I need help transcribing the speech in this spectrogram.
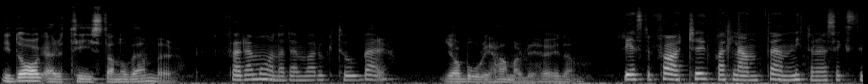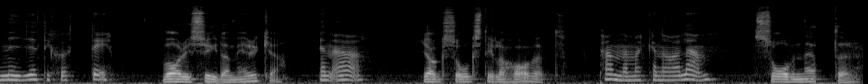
Idag är tisdag november. Förra månaden var oktober. Jag bor i Hammarbyhöjden. Reste fartyg på Atlanten 1969 till 70. Var i Sydamerika. En ö. Jag såg Stilla havet. Panamakanalen. Sov nätter.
